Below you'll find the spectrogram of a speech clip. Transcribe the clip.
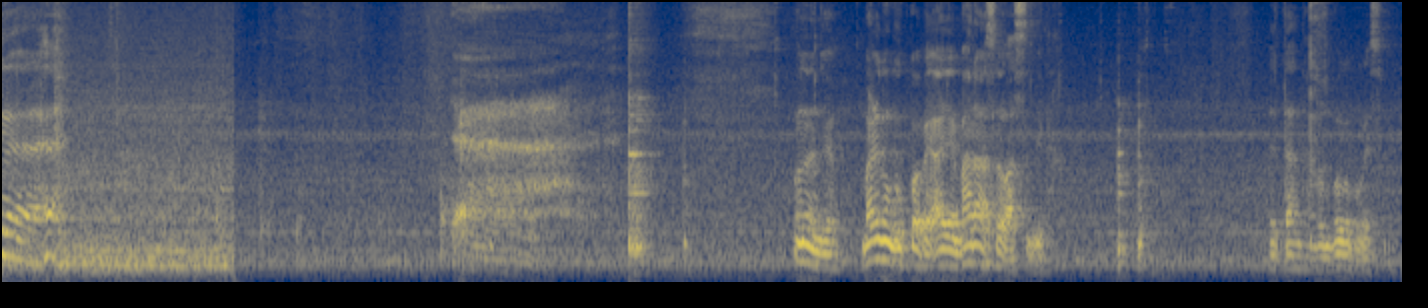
예. 오늘 이제 맑은 국밥에 아예 말아서 왔습니다. 일단 한번 먹어보겠습니다.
